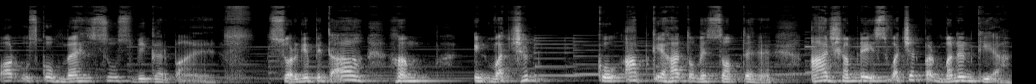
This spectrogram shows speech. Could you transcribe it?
और उसको महसूस भी कर पाए स्वर्गीय पिता हम इन वचन को आपके हाथों में सौंपते हैं। आज हमने इस वचन पर मनन किया।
